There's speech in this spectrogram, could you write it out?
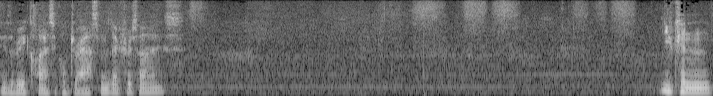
It's a very classical draftsman's exercise. you can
